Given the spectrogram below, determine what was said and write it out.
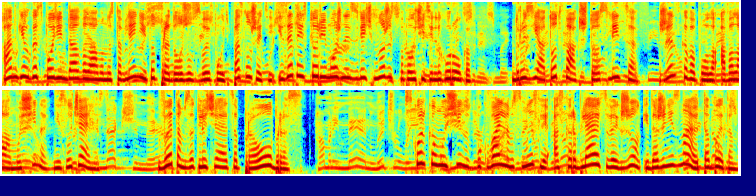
Ангел Господень дал Валааму наставление, и тот продолжил свой путь. Послушайте, из этой истории можно извлечь множество поучительных поучительных уроков. Друзья, тот факт, что ослица женского пола, а вала мужчина, не случайность. В этом заключается прообраз. Сколько мужчин в буквальном смысле оскорбляют своих жен и даже не знают об этом.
